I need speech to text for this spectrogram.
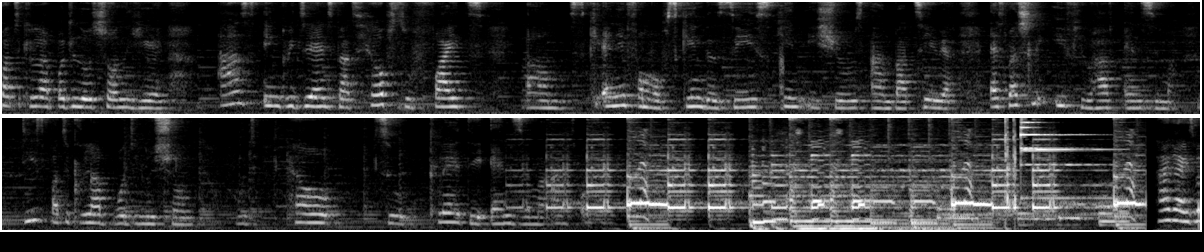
particular body lotion here has ingredients that helps to fight um, any form of skin disease, skin issues and bacteria, especially if you have eczema. This particular body lotion would help to clear the eczema and Hi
